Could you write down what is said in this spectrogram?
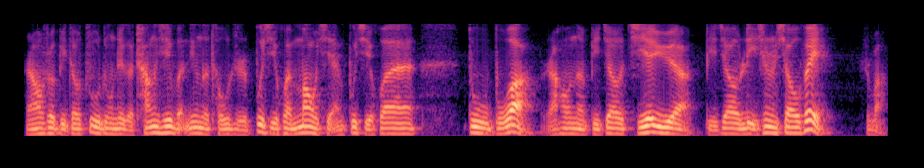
然后说比较注重这个长期稳定的投资，不喜欢冒险，不喜欢。赌博，然后呢，比较节约，比较理性消费，是吧？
